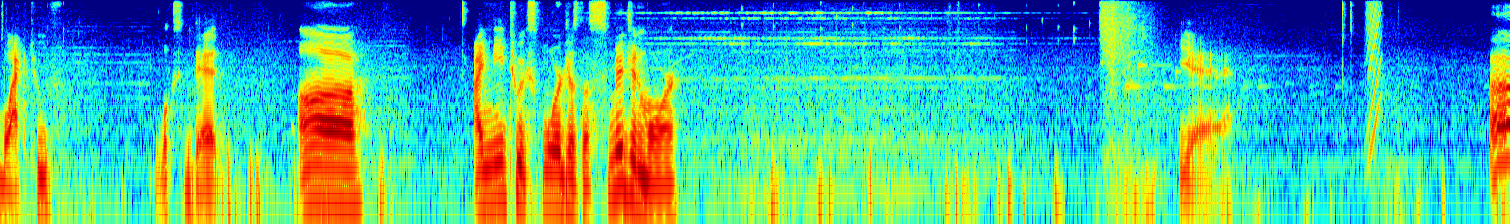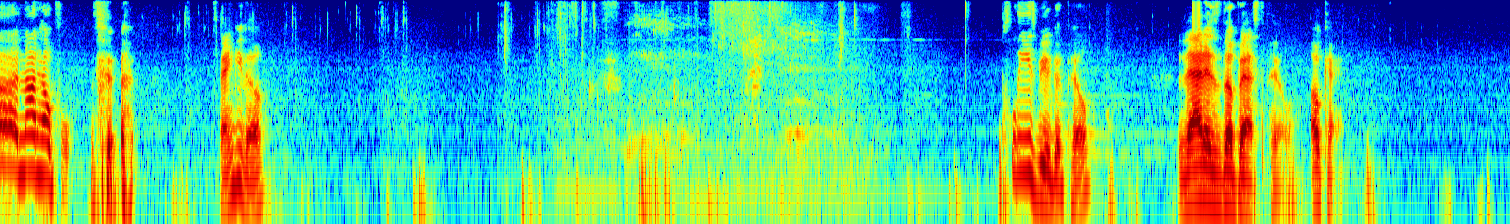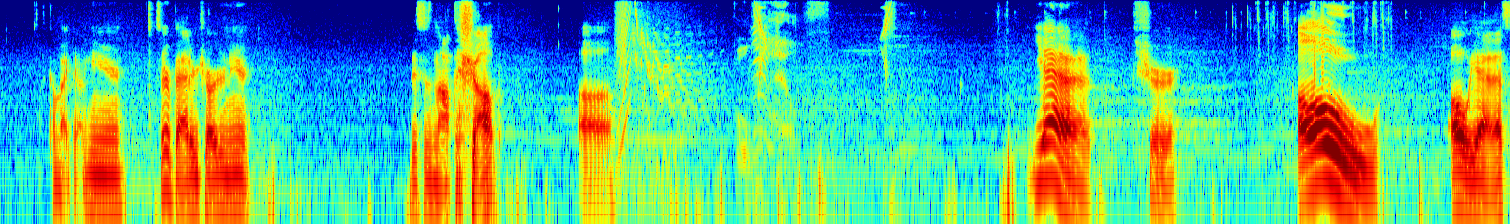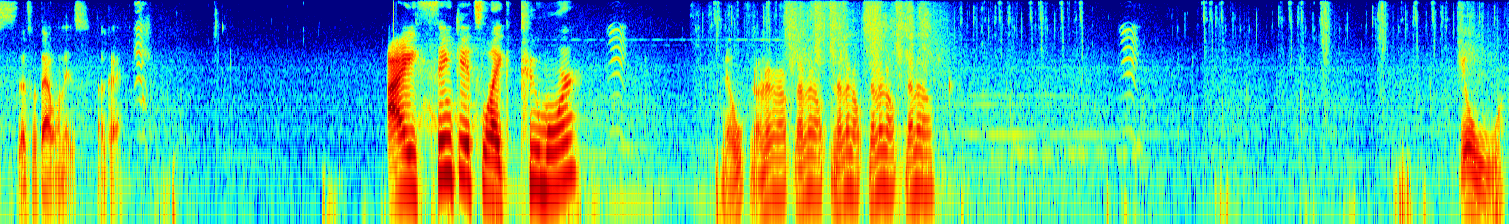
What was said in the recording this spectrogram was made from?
Blacktooth. Looks dead. Uh, I need to explore just a smidgen more. Yeah. Uh, not helpful. Thank you, though. Please be a good pill. That is the best pill. Okay. Come back down here. Is there a battery charger in here? This is not the shop. Uh. Yeah, sure. Oh! Oh yeah, that's that's what that one is. Okay. I think it's like two more. No, no, no, no, no, no, no, no, no, no, no, no, no, no. Yo.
